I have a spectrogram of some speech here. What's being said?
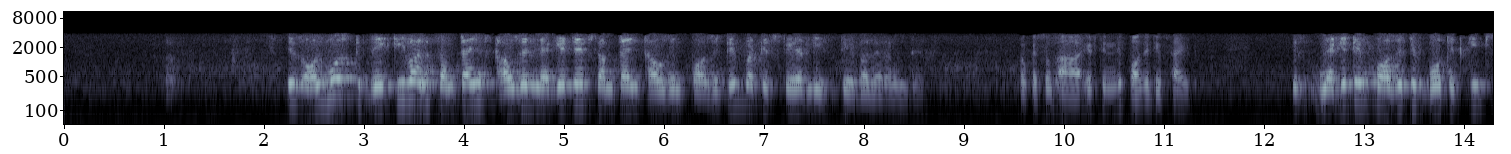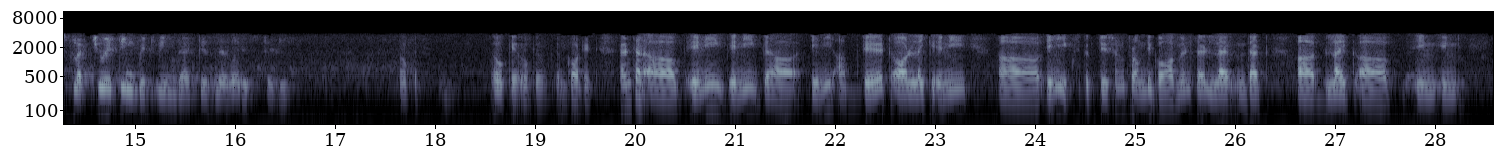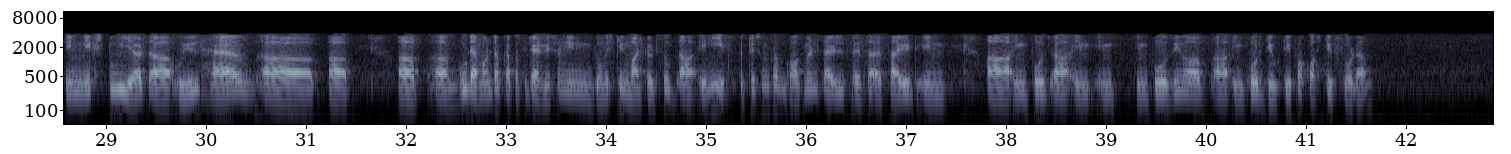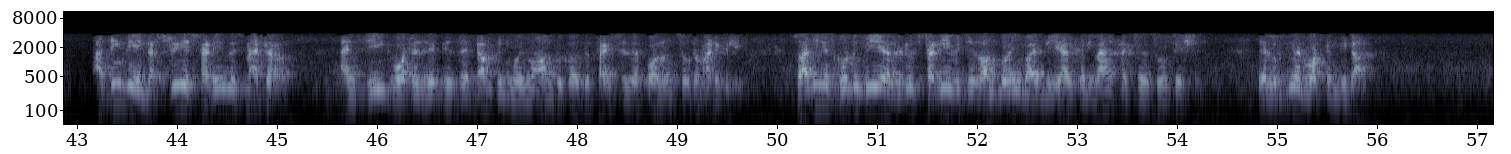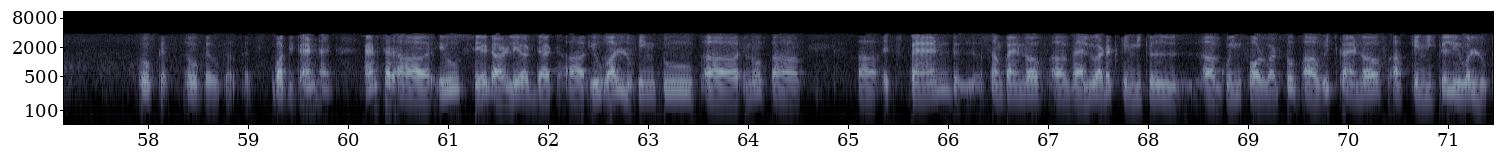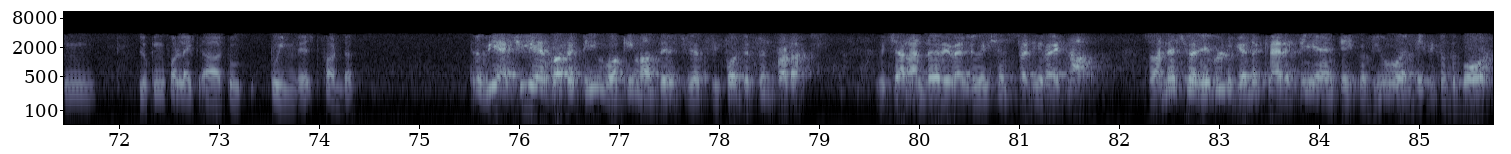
Is almost break-even, sometimes 1,000 negative, sometimes 1,000 positive, but it's fairly stable around that. Okay, so uh, it's in the positive side. It's negative, positive, both it keeps fluctuating between that, is never steady. Okay. Okay, okay, okay, got it. And sir, uh, any any uh, any update or like any uh, any expectation from the government side like that uh, like uh, in in in next two years uh, we will have uh, uh, uh, a good amount of capacity addition in domestic market. So, uh, any expectation from government side uh, side in uh, impose uh, in, in imposing of uh, import duty for caustic soda? I think the industry is studying this matter and seeing what is it, is there dumping going on because the prices have fallen so dramatically. So I think it's going to be a little study which is ongoing by the Alkali Manufacturers Association. They're looking at what can be done. Okay, okay, okay, okay. Got it. And and, and sir, uh, you said earlier that uh, you are looking to uh, you know uh, uh, expand some kind of uh, value-added chemical uh, going forward. So, uh, which kind of uh, chemical you are looking looking for, like uh, to to invest further? You know, we actually have got a team working on this. We have three, four different products which are under evaluation study right now. So unless we are able to get a clarity and take a view and take it to the board,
